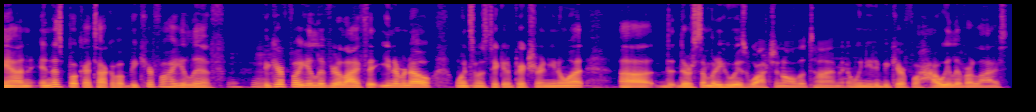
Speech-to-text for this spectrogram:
And in this book, I talk about be careful how you live. Mm -hmm. Be mm-hmm. careful how you live your life. That You never know when someone's taking a picture. And you know what? Uh, th there's somebody who is watching all the time. And we need to be careful how we live our lives.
